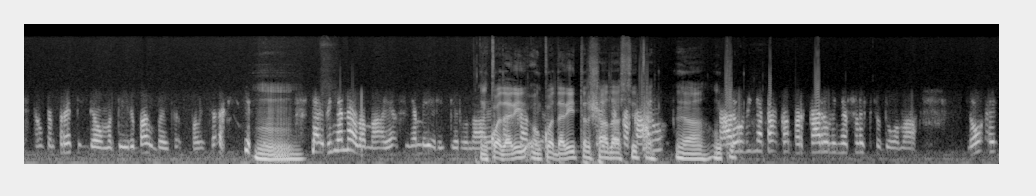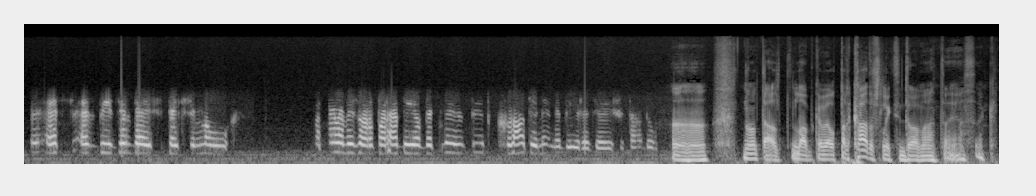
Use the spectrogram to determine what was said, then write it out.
Es tam tam pretīgi devu, man tīri balbeigās palika. mm. Nē, viņa nelamājās, viņa mierīgi runāja. Un ko darīt, un ko darīt ar šādā situācijā? Jā, un karu ko... viņa tā kā par karu viņa sliktu domā. Nu, es, es, es biju dzirdējis, teiksim, nu, pa televizoru parādīju, bet klātī ne, nebija redzējuši tādu. Aha. Nu, tā labi, ka vēl par karu slikti domā, tā jāsaka.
